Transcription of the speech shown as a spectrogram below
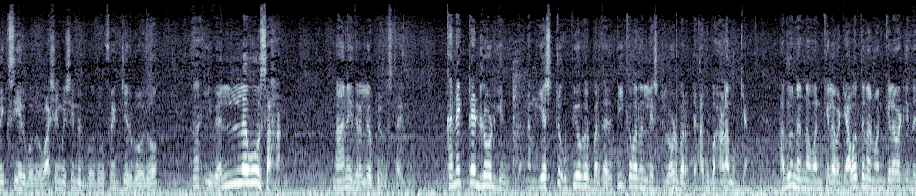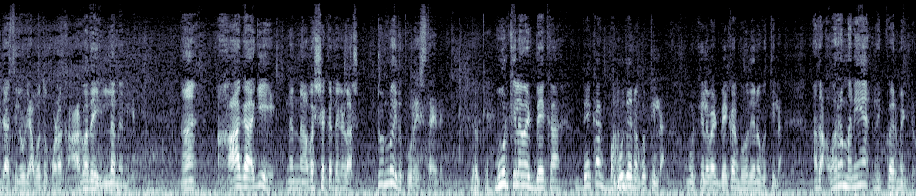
ಮಿಕ್ಸಿ ಇರ್ಬೋದು ವಾಷಿಂಗ್ ಮಿಷಿನ್ ಇರ್ಬೋದು ಫ್ರಿಡ್ಜ್ ಇರ್ಬೋದು ಇವೆಲ್ಲವೂ ಸಹ ನಾನು ಇದರಲ್ಲೇ ಉಪಯೋಗಿಸ್ತಾ ಇದ್ದೀನಿ. ಕನೆಕ್ಟೆಡ್ ಲೋಡ್ಗಿಂತ ನಮ್ಗೆ ಎಷ್ಟು ಉಪಯೋಗಕ್ಕೆ ಬರ್ತಾ ಇದೆ ಪೀಕ್ ಅವರ್ನಲ್ಲಿ ಎಷ್ಟು ಲೋಡ್ ಬರುತ್ತೆ ಅದು ಬಹಳ ಮುಖ್ಯ. ಅದು ನನ್ನ ಒನ್ ಕಿಲೋವಾಟ್ ಯಾವತ್ತೂ ನಾನು ಒನ್ ಕಿಲೋವಾಟ್ಗಿಂತ ಜಾಸ್ತಿ ಲೋಡ್ ಯಾವತ್ತೂ ಕೊಡೋಕೆ ಆಗೋದೇ ಇಲ್ಲ ನನಗೆ. ಹಾಗಾಗಿ ನನ್ನ ಅವಶ್ಯಕತೆಗಳು ಅಷ್ಟನ್ನು ಇದು ಪೂರೈಸ್ತಾ ಇದೆ. ಓಕೆ ಮೂರು ಕಿಲೋವ್ಯಾಟ್ ಬೇಕಾ? ಬೇಕಾಗಬಹುದೇನೋ ಗೊತ್ತಿಲ್ಲ. ಮೂರು ಕಿಲೋವ್ಯಾಟ್ ಬೇಕಾಗಬಹುದೇನೋ ಗೊತ್ತಿಲ್ಲ. ಅದು ಅವರ ಮನೆಯ ರಿಕ್ವೈರ್ಮೆಂಟು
